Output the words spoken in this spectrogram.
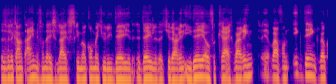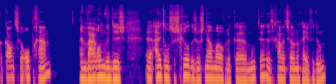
dat wil ik aan het einde van deze livestream ook al met jullie de delen. Dat je daar een idee over krijgt waarin, eh, waarvan ik denk welke kansen opgaan. En waarom we dus uh, uit onze schulden zo snel mogelijk uh, moeten. Dus gaan we het zo nog even doen.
